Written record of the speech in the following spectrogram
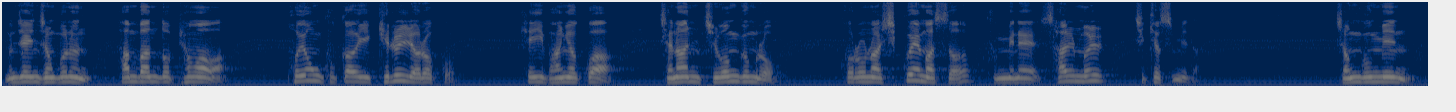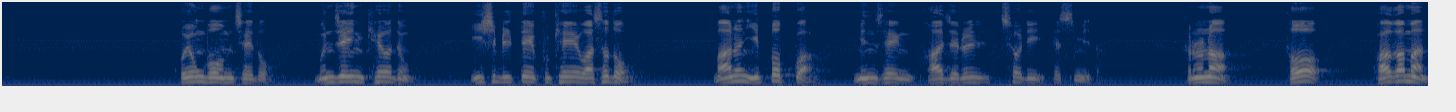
문재인 정부는 한반도 평화와 포용 국가의 길을 열었고 K 방역과 재난 지원금으로 코로나19에 맞서 국민의 삶을 지켰습니다. 전 국민 고용보험 제도, 문재인 케어 등 21대 국회에 와서도 많은 입법과 민생 과제를 처리했습니다. 그러나 더 과감한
